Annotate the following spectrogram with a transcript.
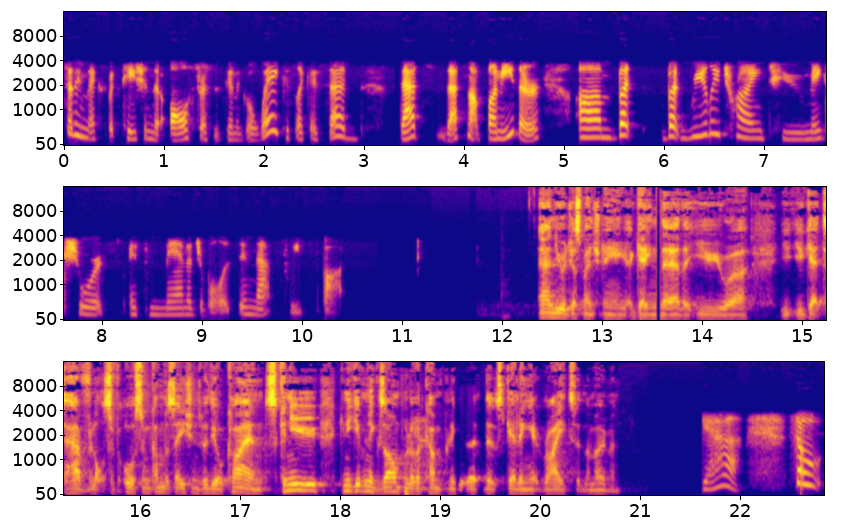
setting the expectation that all stress is going to go away because like i said that's that's not fun either um, but but really trying to make sure it's, it's manageable. It's in that sweet spot. And you were just mentioning again there that you, uh, you, you get to have lots of awesome conversations with your clients. Can you can you give an example of a company that, that's getting it right at the moment? Yeah. So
